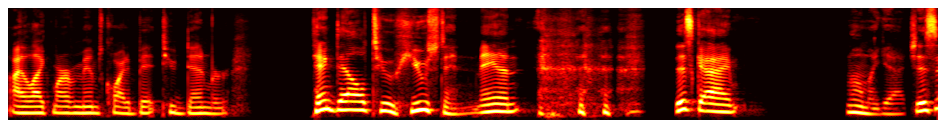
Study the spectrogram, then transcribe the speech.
I like Marvin Mims quite a bit to Denver. Tank Dell to Houston. Man, this guy, oh my gosh, this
